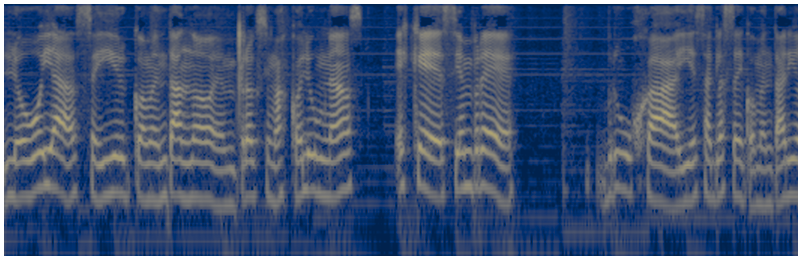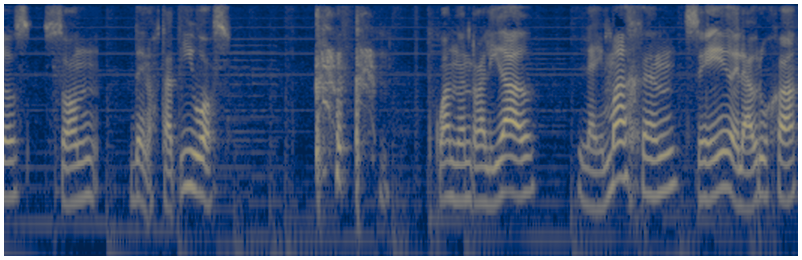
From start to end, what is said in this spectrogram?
lo voy a seguir comentando en próximas columnas. Es que siempre bruja y esa clase de comentarios son denostativos. Cuando en realidad la imagen, ¿sí? De la bruja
